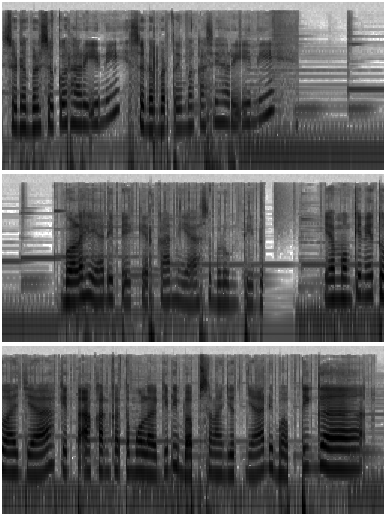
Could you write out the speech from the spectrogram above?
Sudah bersyukur hari ini? Sudah berterima kasih hari ini? Boleh ya dipikirkan ya sebelum tidur ya mungkin itu aja kita akan ketemu lagi di bab selanjutnya di bab 3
